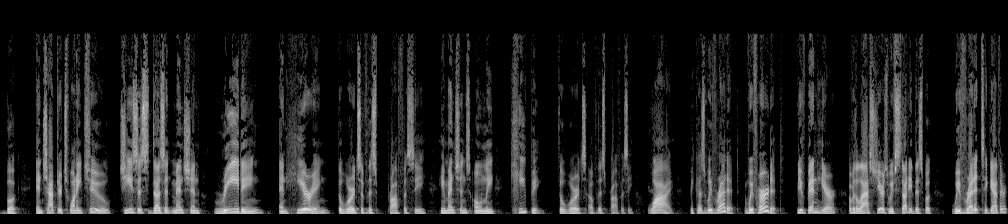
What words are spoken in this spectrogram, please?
book. In chapter 22, Jesus doesn't mention reading and hearing the words of this prophecy. He mentions only keeping the words of this prophecy. Why? Because we've read it, we've heard it. If you've been here over the last years, we've studied this book, we've read it together,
